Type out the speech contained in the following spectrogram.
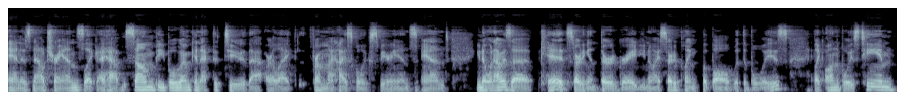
and is now trans. Like I have some people who I'm connected to that are like from my high school experience. And, you know, when I was a kid starting in third grade, you know, I started playing football with the boys, like on the boys team.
